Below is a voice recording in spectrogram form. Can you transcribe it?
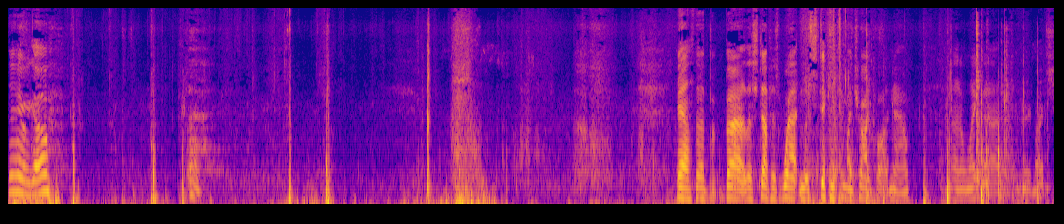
There we go. Yeah, the, the stuff is wet and it's sticking to my tripod now. I don't like that very much.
